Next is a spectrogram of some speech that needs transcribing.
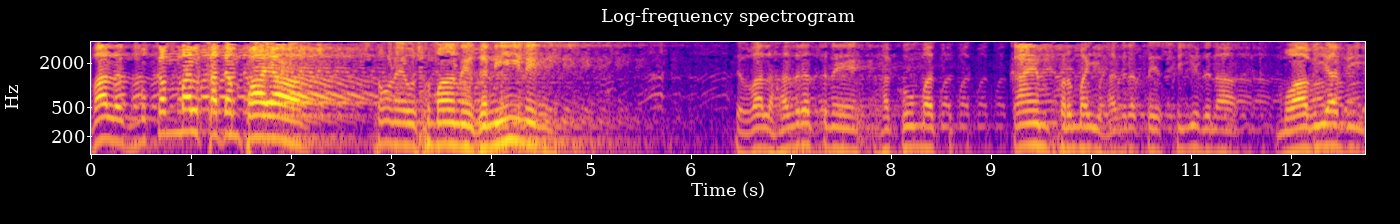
ول مکمل قدم پایا۔ سونے عثمان غنی نے۔ ول حضرت نے حکومت قائم فرمائی حضرت سیدنا معاویہ دی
